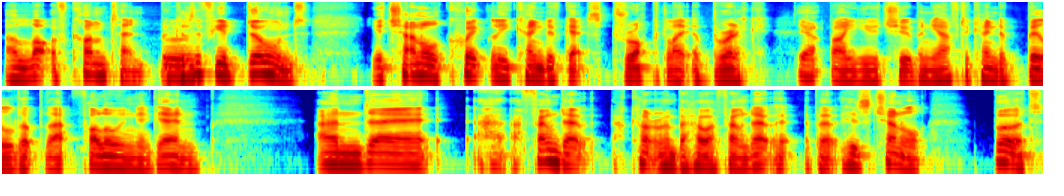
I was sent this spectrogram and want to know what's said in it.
a lot of content because if you don't, your channel quickly kind of gets dropped like a brick Yeah. by YouTube, and you have to kind of build up that following again. And uh, I I found out, I can't remember how I found out about his channel, but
